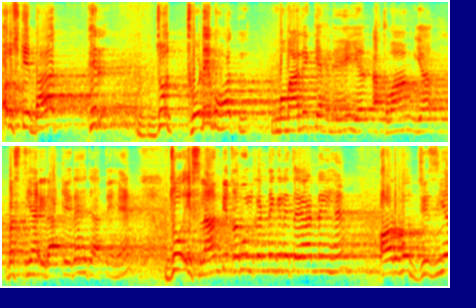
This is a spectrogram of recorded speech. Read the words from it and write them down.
اور اس کے بعد پھر جو تھوڑے بہت ممالک کہہ لیں یا اقوام یا بستیاں علاقے رہ جاتے ہیں، جو اسلام بھی قبول کرنے کے لیے تیار نہیں ہیں اور وہ جزیہ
